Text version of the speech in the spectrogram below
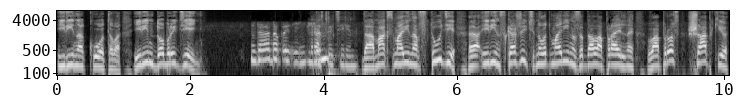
Ирина Котова. Ирин, добрый день. Да, добрый день. Здравствуйте, Ирина. Да, Макс Марина в студии. Э, Ирин, скажите, ну вот Марина задала правильный вопрос. Шапки,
